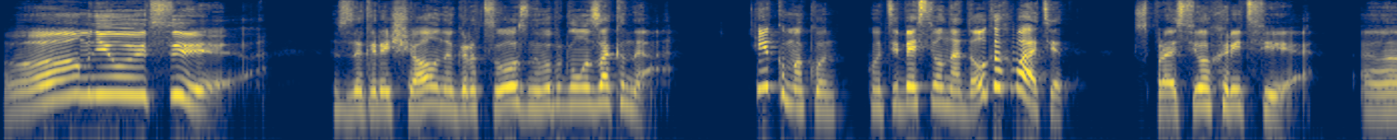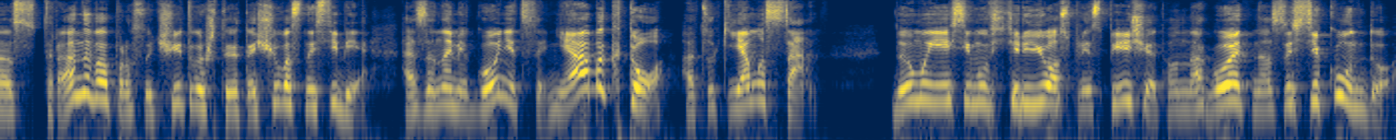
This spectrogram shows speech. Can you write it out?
«Вам не уйти!» Закричал он и грациозно выпрыгнул из окна. «Икума-кун, у тебя сил надолго хватит?» Спросил Харития. Э, странный вопрос, учитывая, что я тащу вас на себе, а за нами гонится не абы кто, а Цукияма-сан. Думаю, если ему всерьез приспичит, он нагонит нас за секунду.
